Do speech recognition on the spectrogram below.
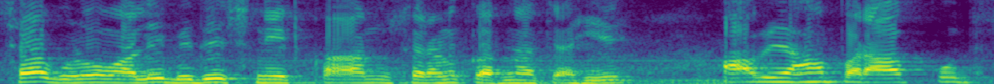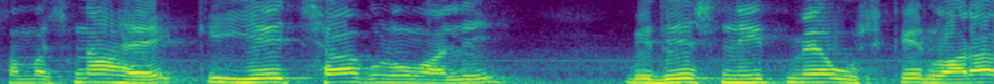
छह गुणों वाली विदेश नीति का अनुसरण करना चाहिए। अब यहाँ पर आपको समझना है कि ये छह गुणों वाली विदेश नीति में उसके द्वारा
